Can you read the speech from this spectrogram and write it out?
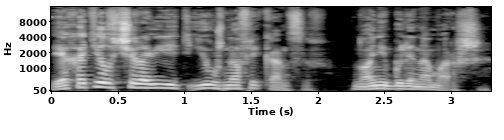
Я хотел вчера видеть южноафриканцев, но они были на марше.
